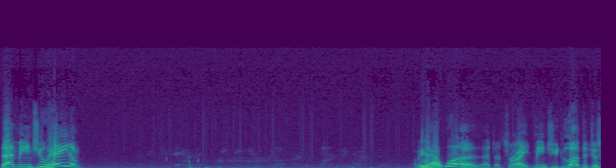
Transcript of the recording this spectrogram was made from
That means you hate them. Yeah, it was. That, that's right. It means you'd love to just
